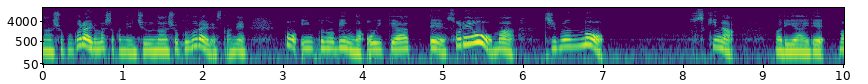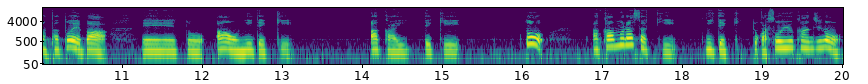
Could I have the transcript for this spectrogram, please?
何色ぐらいありましたかね？十何色ぐらいですかね？のインクの瓶が置いてあってそれをまあ自分の好きな割合で、まあ、例えば、えー、と青2滴赤1滴と赤紫2滴とかそういう感じの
